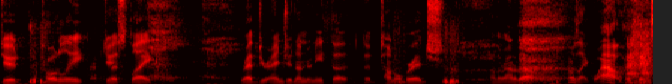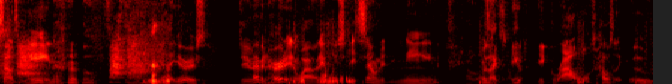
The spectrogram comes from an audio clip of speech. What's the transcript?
Dude, totally just like revved your engine underneath the, the tunnel bridge on the roundabout. I was like, wow, this baby sounds mean. yeah, yours. Dude, I haven't heard it in a while, and it was it sounded mean. I love It was like so it, much. It growled. I was like, ooh.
